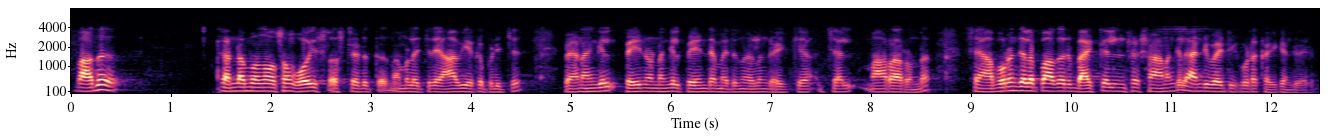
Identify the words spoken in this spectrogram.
അപ്പോൾ അത് രണ്ടോ മൂന്നോ ദിവസം വോയിസ് റെസ്റ്റ് എടുത്ത് നമ്മൾ ഇച്ചിരി ആവിയൊക്കെ പിടിച്ച് വേണമെങ്കിൽ പെയിൻ ഉണ്ടെങ്കിൽ പെയിന്റെ മരുന്നുകളും കഴിക്കുക വെച്ചാൽ മാറാറുണ്ട്. പക്ഷേ അപൂർവം ചിലപ്പോൾ അതൊരു ബാക്ടീരിയൽ ഇൻഫെക്ഷൻ ആണെങ്കിൽ ആന്റിബയോട്ടിക് കൂടെ കഴിക്കേണ്ടി വരും.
